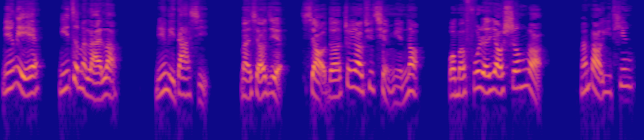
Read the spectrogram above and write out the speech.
明礼。”你怎么来了？明理大喜，满小姐，小的正要去请您呢。我们夫人要生了。满宝一听，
